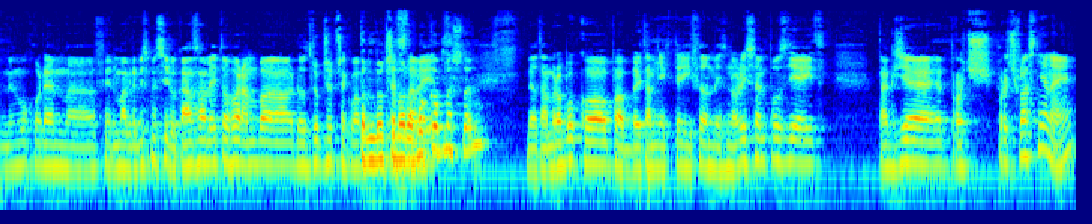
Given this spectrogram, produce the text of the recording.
mimochodem eh, firma, kde bychom si dokázali toho Ramba dost dobře překvapit. Tam byl třeba Robocop, myslím? Byl tam Robocop a byly tam některé filmy s Norrisem později. Takže proč, proč vlastně ne?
